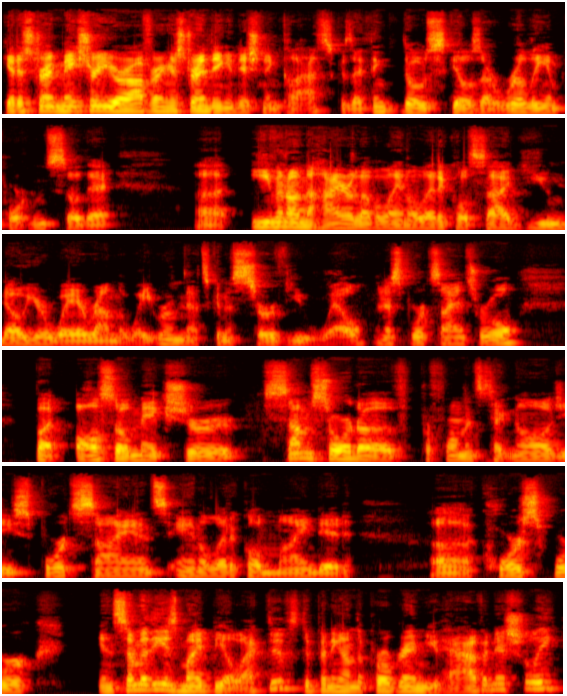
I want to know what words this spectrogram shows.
get a strength. Make sure you're offering a strength and conditioning class because I think those skills are really important so that uh, even on the higher level analytical side, you know your way around the weight room. That's going to serve you well in a sports science role but also make sure some sort of performance technology, sports science, analytical minded uh, coursework. And some of these might be electives depending on the program you have initially.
